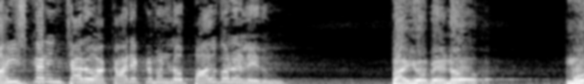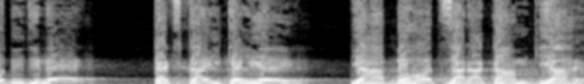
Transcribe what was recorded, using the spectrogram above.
బహిష్కరించారు ఆ కార్యక్రమంలో పాల్గొనలేదు భయో బేనో मोदी जी ने टेक्सटाइल के लिए यहां बहुत सारा काम किया है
